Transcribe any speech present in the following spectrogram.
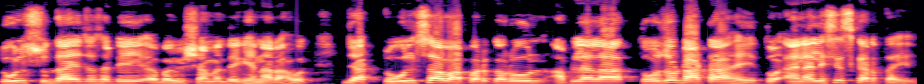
टूल्ससुद्धा याच्यासाठी भविष्यामध्ये घेणार आहोत. ज्या टूल्सचा वापर करून आपल्याला तो जो डाटा आहे तो ॲनालिसिस करता येईल.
